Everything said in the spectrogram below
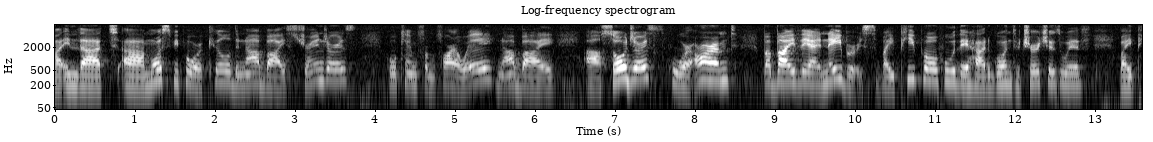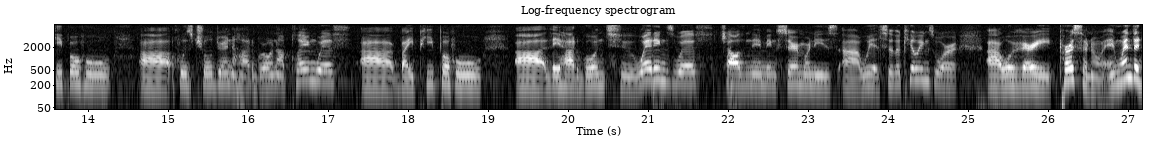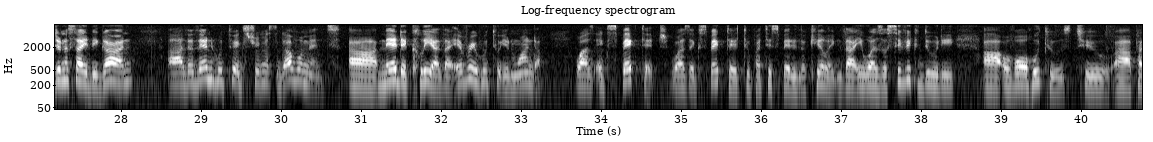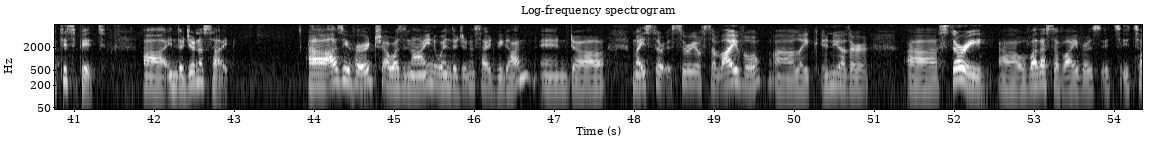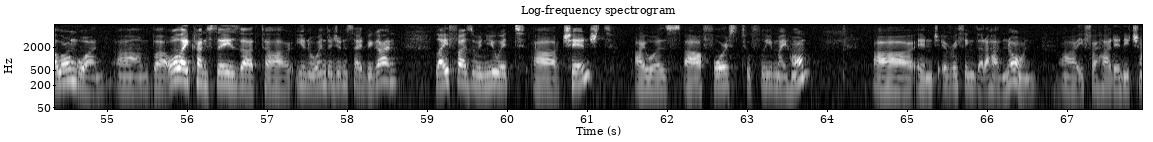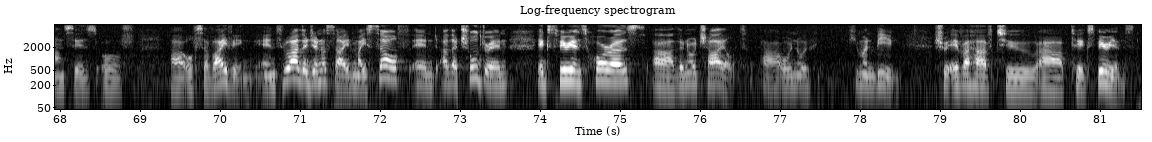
in that most people were killed not by strangers who came from far away, not by soldiers who were armed, but by their neighbors, by people who they had gone to churches with, by people who, uh, whose children had grown up playing with, uh, by people who uh, they had gone to weddings with, child naming ceremonies uh, with. So the killings were, uh, were very personal. And when the genocide began, uh, the then Hutu extremist government made it clear that every Hutu in Rwanda was expected, was expected to participate in the killing, that it was a civic duty of all Hutus to participate in the genocide. Uh, as you heard, I was nine when the genocide began, and uh, my story of survival, uh, like any other uh, story uh, of other survivors, it's, it's a long one. Um, but all I can say is that, uh, you know, when the genocide began, life as we knew it changed. I was forced to flee my home and everything that I had known, if I had any chances of uh, of surviving. And throughout the genocide, myself and other children experienced horrors uh, that no child uh, or no human being should ever have to, uh, to experience.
